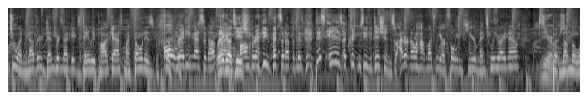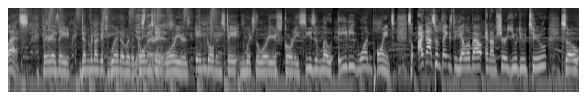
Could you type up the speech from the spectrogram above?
into Another Denver Nuggets daily podcast. My phone is already messing up. Way to go, Teach. Already messing up in this. This is a Christmas Eve edition, so I don't know how much we are fully here mentally right now. Zero. But nonetheless, there is a Denver Nuggets win over the Yes, Golden State is. Warriors in Golden State, in which the Warriors scored a season low 81 points. So I got some things to yell about, and I'm sure you do too. So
